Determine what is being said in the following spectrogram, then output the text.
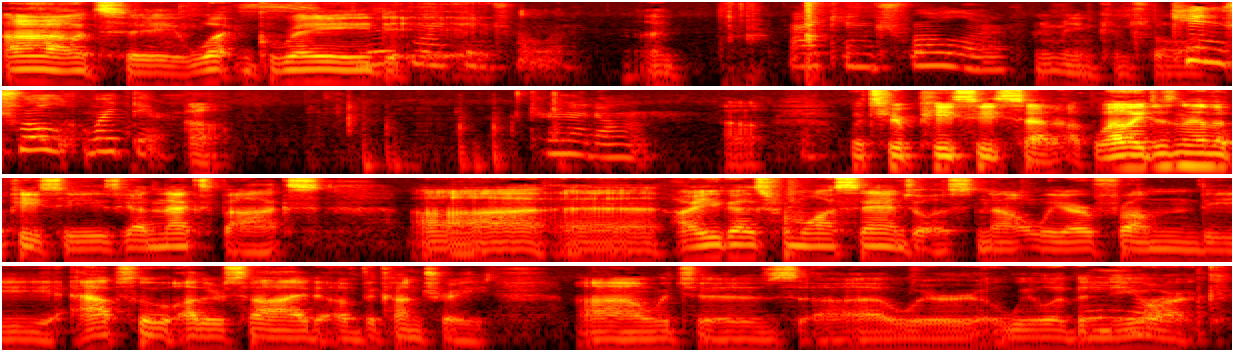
Uh, let's see, what grade? My controller? Uh, my controller. You mean controller? Control right there. Oh. Turn it on. What's your PC setup? Well, he doesn't have a PC. He's got an Xbox. Uh, uh, are you guys from Los Angeles? No, we are from the absolute other side of the country, uh, which is uh, where we live in New New York. York.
